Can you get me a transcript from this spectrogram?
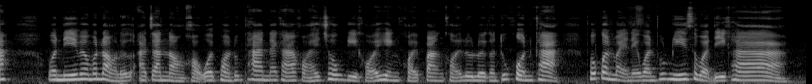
วันนี้แม่มดหน่องหรืออาจารย์หน่องขออวยพรทุกท่านนะคะ ขอให้โชคดีขอให้เฮงขอให้ปังขอให้รวยๆกันทุกคนค่ะ พบกันใหม่ในวันพรุ่งนี้สวัสดีค่ะ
